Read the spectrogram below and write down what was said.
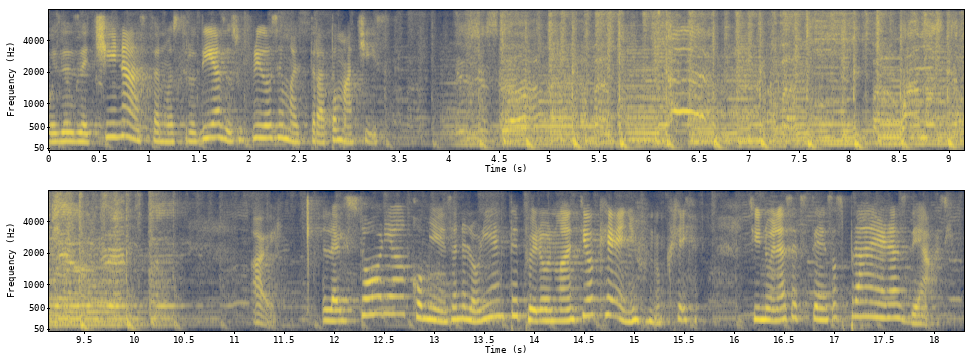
pues desde China hasta nuestros días he sufrido ese maltrato machista. A ver, la historia comienza en el oriente, pero no antioqueño, no creo, sino en las extensas praderas de Asia.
